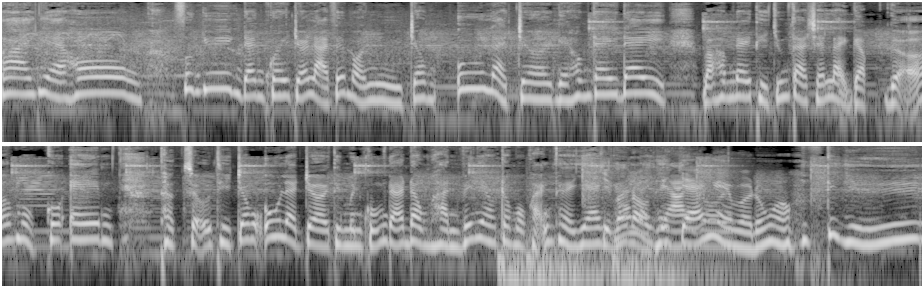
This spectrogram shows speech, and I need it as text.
Có ai nhà không? Phương Duyên đang quay trở lại với mọi người trong U là trời ngày hôm nay đây. Và hôm nay thì chúng ta sẽ lại gặp gỡ một cô em. Thật sự thì trong U là trời thì mình cũng đã đồng hành với nhau trong một khoảng thời gian chị bắt đầu thấy chán rồi. em rồi đúng không? Cái gì?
